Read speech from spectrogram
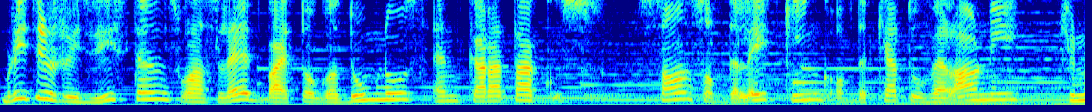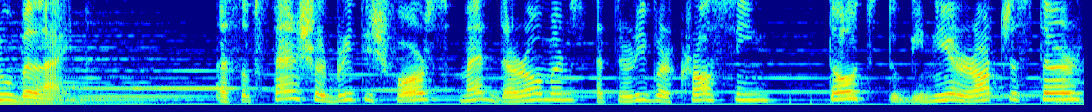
British resistance was led by Togodumnus and Caratacus, sons of the late king of the Catuvellauni, Cunobeline. A substantial British force met the Romans at the river crossing thought to be near Rochester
